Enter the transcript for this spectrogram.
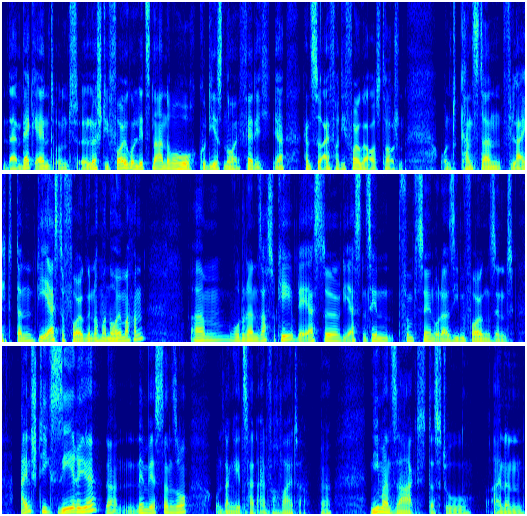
in dein Backend und äh, löscht die Folge und lädst eine andere hoch, kodierst neu, fertig. Ja? Kannst du einfach die Folge austauschen und kannst dann vielleicht dann die erste Folge nochmal neu machen, ähm, wo du dann sagst, okay, der erste, die ersten 10, 15 oder 7 Folgen sind Einstiegsserie, ja, nennen wir es dann so, und dann geht es halt einfach weiter. Ja. Niemand sagt, dass du einen,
